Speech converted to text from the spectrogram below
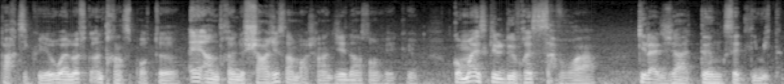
particulier ou lorsqu'un transporteur est en train de charger sa marchandise dans son véhicule, comment est-ce qu'il devrait savoir qu'il a déjà atteint cette limite?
